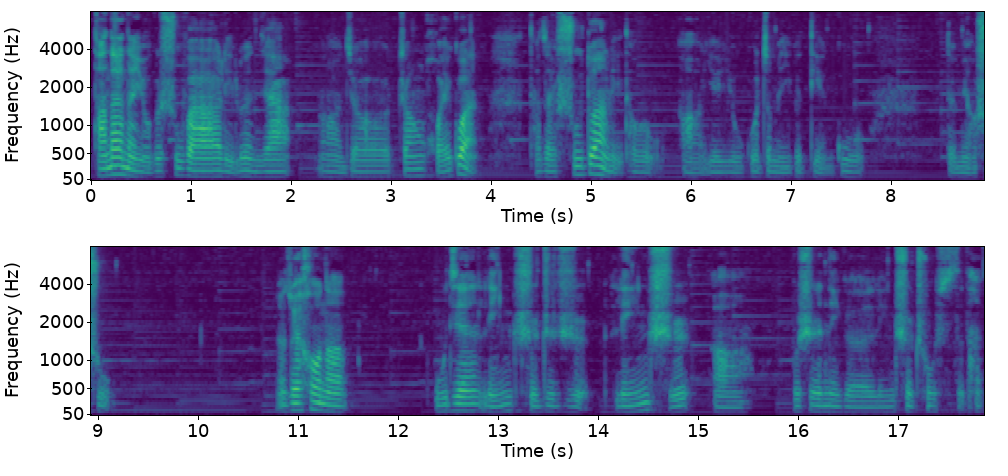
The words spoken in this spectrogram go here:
唐代呢，有个书法理论家啊，叫张怀灌。他在书段里头啊，也有过这么一个典故的描述。那最后呢，无间凌迟之志，凌迟啊，不是那个凌迟处死的，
